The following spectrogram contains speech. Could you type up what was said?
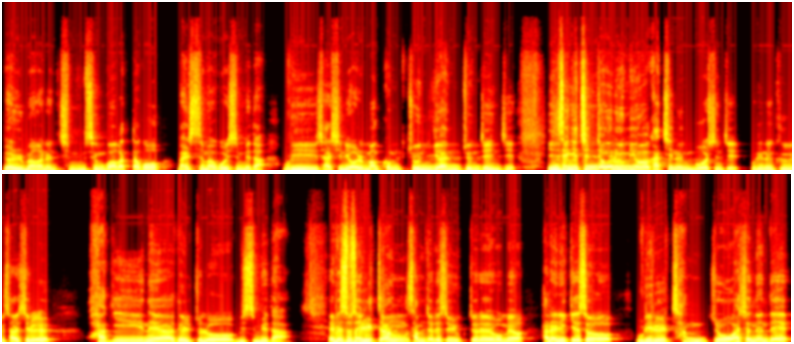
멸망하는 짐승과 같다고 말씀하고 있습니다. 우리 자신이 얼만큼 존귀한 존재인지, 인생의 진정한 의미와 가치는 무엇인지 우리는 그 사실을 확인해야 될 줄로 믿습니다. 에베소서 1장 3절에서 6절에 보면 하나님께서 우리를 창조하셨는데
